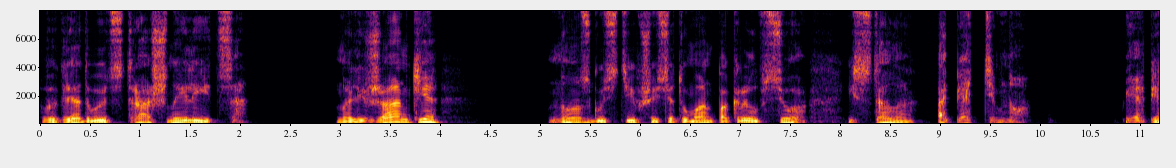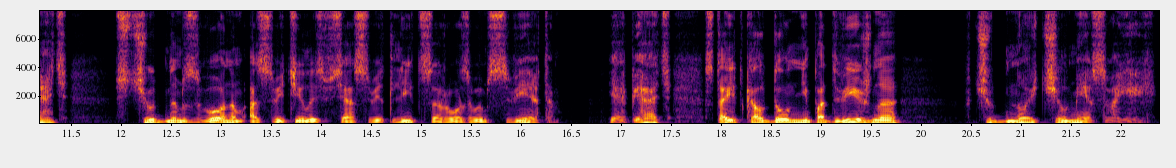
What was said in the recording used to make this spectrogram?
выглядывают страшные лица. На лежанке... Но сгустившийся туман покрыл все, и стало опять темно. И опять с чудным звоном осветилась вся светлица розовым светом. И опять стоит колдун неподвижно в чудной челме своей.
